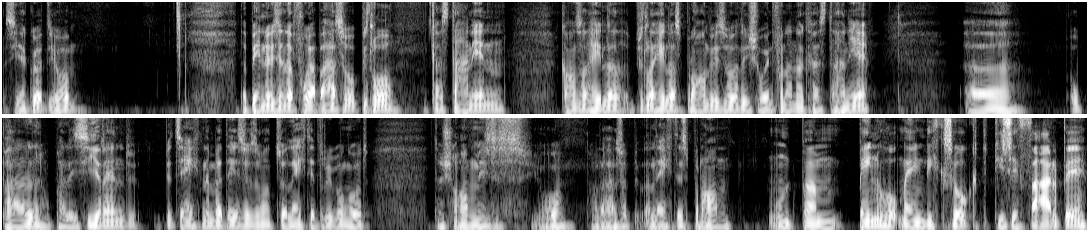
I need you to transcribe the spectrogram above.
Sehr gut, ja. Der Benno ist in der Farbe auch so ein bisschen Kastanien, ganz ein, heller, ein bisschen ein helles Braun, wie so die Schalen von einer Kastanie. Äh, opal, opalisierend bezeichnen wir das, also wenn es so eine leichte Trübung hat. Der Schaum ist, ja, hat auch so ein leichtes Braun. Und beim Benno hat man eigentlich gesagt, diese Farbe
